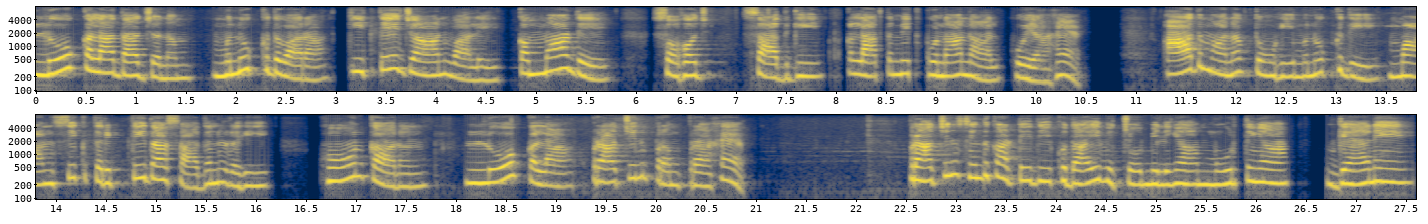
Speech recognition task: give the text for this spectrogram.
ਲੋਕ ਕਲਾ ਦਾ ਜਨਮ ਮਨੁੱਖ ਦੁਆਰਾ ਕੀਤੇ ਜਾਣ ਵਾਲੇ ਕੰਮਾਂ ਦੇ ਸੁਹਜ, ਸਾਦਗੀ, ਕਲਾਤਮਿਕ ਗੁਣਾਂ ਨਾਲ ਹੋਇਆ ਹੈ। ਆਦਿ ਮਾਨਵ ਤੋਂ ਹੀ ਮਨੁੱਖ ਦੀ ਮਾਨਸਿਕ ਤ੍ਰਿਪਤੀ ਦਾ ਸਾਧਨ ਰਹੀ, ਹੋਣ ਕਾਰਨ ਲੋਕ ਕਲਾ ਪ੍ਰਾਚੀਨ ਪਰੰਪਰਾ ਹੈ। ਪ੍ਰਾਚੀਨ ਸਿੰਧ ਘਾਟੀ ਦੀ ਖੁਦਾਈ ਵਿੱਚੋਂ ਮਿਲੀਆਂ ਮੂਰਤੀਆਂ, ਗਹਿਣੇ,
